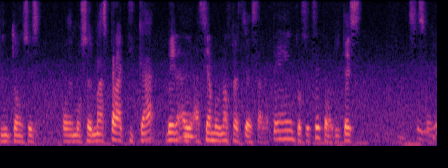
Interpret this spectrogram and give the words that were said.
Entonces, podemos ser más práctica, ven, eh, hacíamos más práctica de estar atentos, etcétera. Ahorita es necesario.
